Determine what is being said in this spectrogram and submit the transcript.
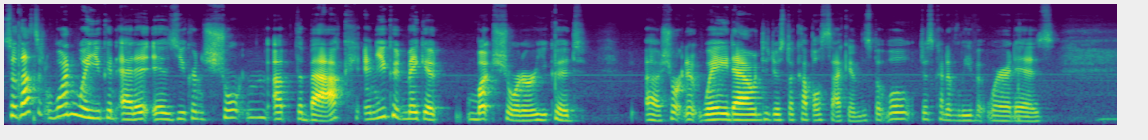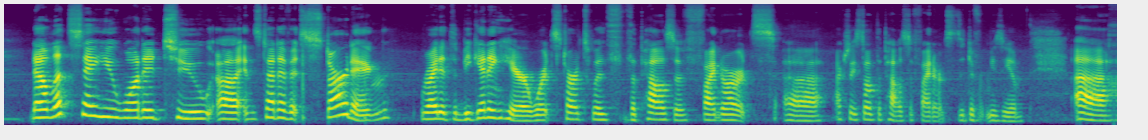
So that's one way you can edit is you can shorten up the back and you could make it much shorter. You could uh, shorten it way down to just a couple seconds, but we'll just kind of leave it where it is. Now let's say you wanted to, uh, instead of it starting right at the beginning here, where it starts with the Palace of Fine Arts, uh, actually it's not the Palace of Fine Arts, it's a different museum. Uh,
